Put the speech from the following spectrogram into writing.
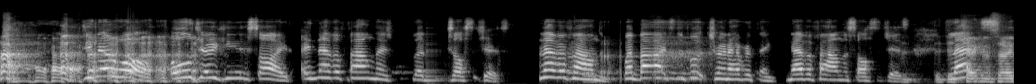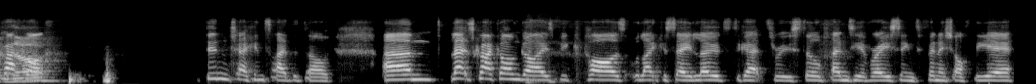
Do you know what? All joking aside, I never found those bloody sausages. Never found them. Went back to the butcher and everything. Never found the sausages. Did you Let's check inside the dog? On didn't check inside the dog. Um, let's crack on, guys, because, like I say, loads to get through. Still plenty of racing to finish off the year.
